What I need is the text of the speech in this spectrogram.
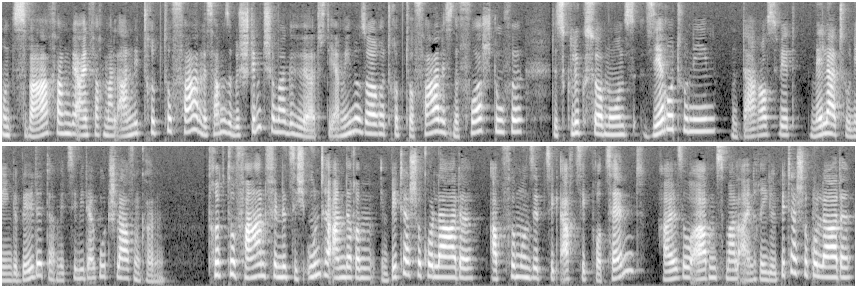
Und zwar fangen wir einfach mal an mit Tryptophan. Das haben Sie bestimmt schon mal gehört. Die Aminosäure Tryptophan ist eine Vorstufe des Glückshormons Serotonin und daraus wird Melatonin gebildet, damit Sie wieder gut schlafen können. Tryptophan findet sich unter anderem in Bitterschokolade ab 75, 80 Prozent. Also abends mal ein Riegel Bitterschokolade.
